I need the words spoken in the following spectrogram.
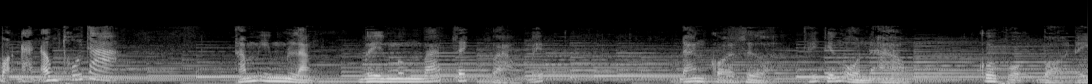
bọn đàn ông thối tha. Thắm im lặng, bê mâm bát rách vào bếp. Đang cọ rửa, thấy tiếng ồn ào, cô vội bỏ đấy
